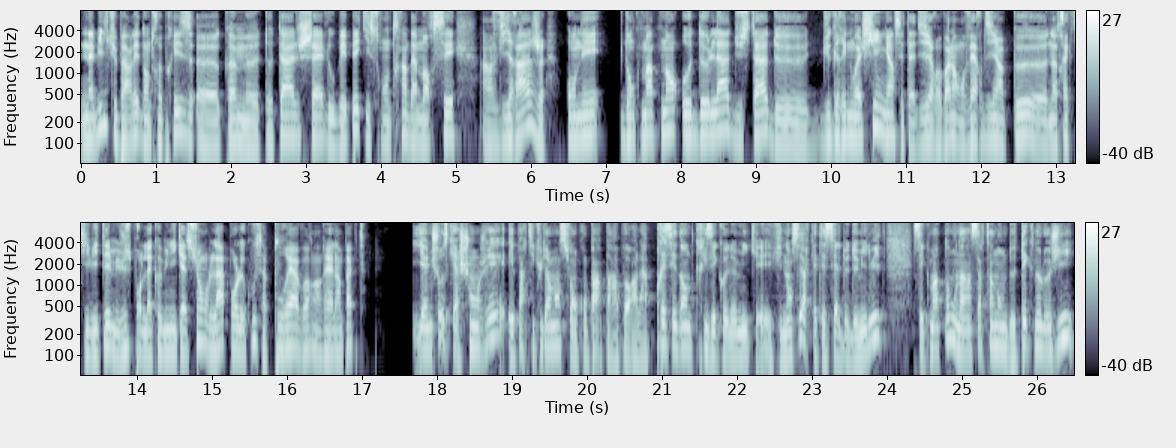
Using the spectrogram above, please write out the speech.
Nabil, tu parlais d'entreprises euh, comme euh, Total, Shell ou BP qui sont en train d'amorcer un virage. On est donc maintenant au-delà du stade euh, du greenwashing, hein, c'est-à-dire voilà on verdit un peu notre activité, mais juste pour de la communication. Là, pour le coup, ça pourrait avoir un réel impact? Il y a une chose qui a changé, et particulièrement si on compare par rapport à la précédente crise économique et financière, qui était celle de 2008, c'est que maintenant on a un certain nombre de technologies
